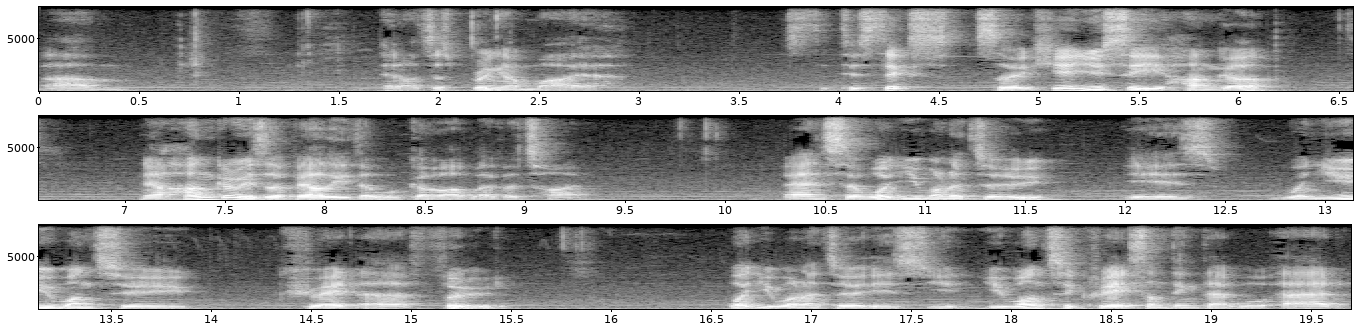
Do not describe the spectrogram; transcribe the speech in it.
Um, and I'll just bring up my statistics. So here you see hunger. Now hunger is a value that will go up over time. And so what you want to do is when you want to create a food, what you want to do is you, you want to create something that will add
